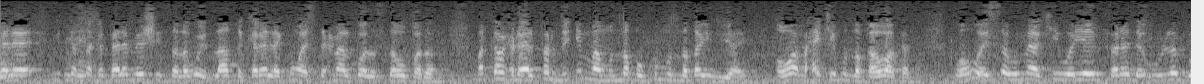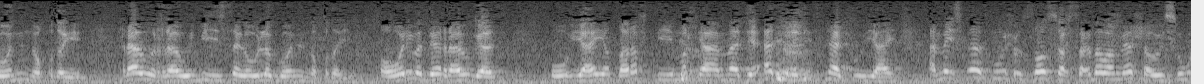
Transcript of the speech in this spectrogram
kale mid kasta ka kale meeshiisa lagu idlaaqi kare laakiin waa isticmaalkooda sida u badan marka wuxu uhi alfardu imaa mutlaqun ku mutlaqa inuu yahay. Oo waa maxay kii mutlaqa waa kan. Wa isagu maa kii weeye infarada uu la gooni noqday. Raawi raawi isaga uu la gooni noqday. Oo weliba dee raawigaas uu yahay daraftii markaa ama dee asalal isnaadku uu yahay. Ama isnaadku wuxuu soo socsocdaba meesha uu isugu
